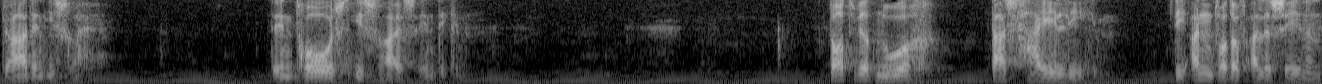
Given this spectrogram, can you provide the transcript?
gerade in Israel, den Trost Israels entdecken. Dort wird nur das Heil liegen, die Antwort auf alle Sehnen.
